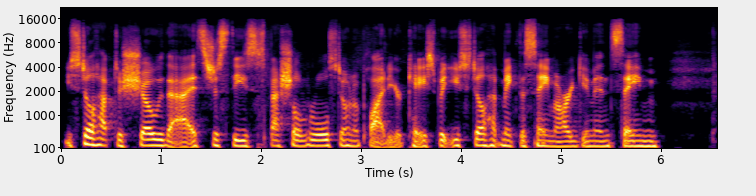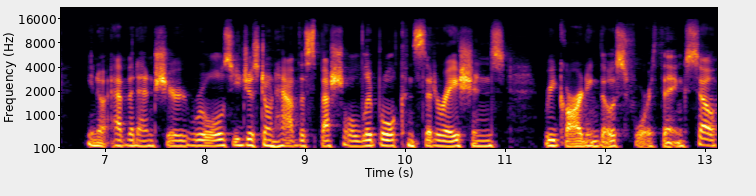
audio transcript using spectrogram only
you still have to show that. It's just these special rules don't apply to your case, but you still have make the same argument, same you know evidentiary rules. You just don't have the special liberal considerations regarding those four things. So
